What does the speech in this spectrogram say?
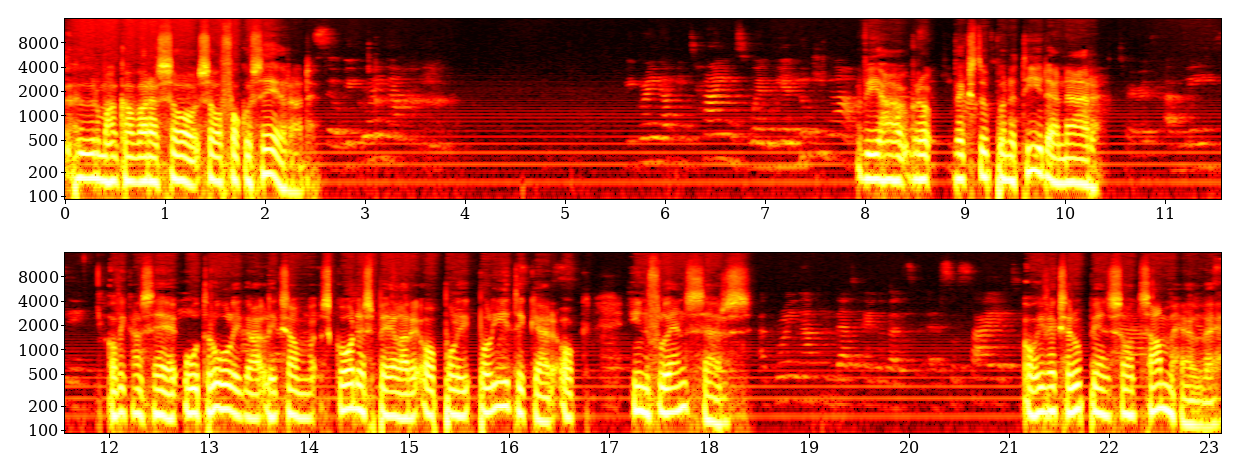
hur man kan vara så, så fokuserad. Vi har växt upp under tider när och vi kan se otroliga liksom, skådespelare och poli- politiker och influencers. Och vi växer upp i ett sådant samhälle.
